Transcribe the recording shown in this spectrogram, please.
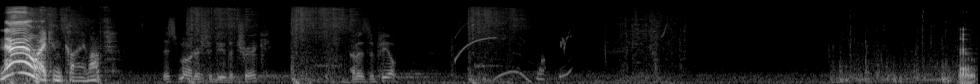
Now I can climb up. This motor should do the trick. How does it feel? So.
